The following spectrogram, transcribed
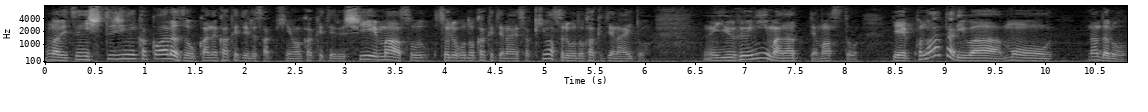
まあ、別に出自に関わらずお金かけてる作品はかけてるし、まあそ、それほどかけてない作品はそれほどかけてないというふうに今なってますと。で、このあたりはもう、なんだろ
